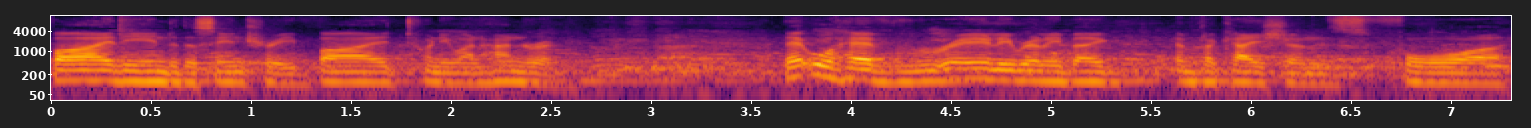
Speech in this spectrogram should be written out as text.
by the end of the century, by 2100. That will have really, really big implications for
